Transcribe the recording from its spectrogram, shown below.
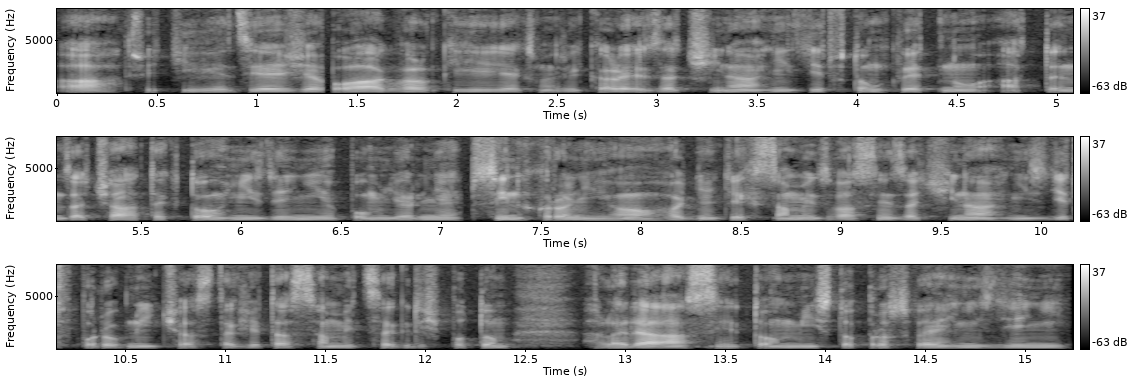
A třetí věc je, že Polák velký, jak jsme říkali, začíná hnízdit v tom květnu a ten začátek toho hnízdění je poměrně synchronní. Jo? Hodně těch samic vlastně začíná hnízdit v podobný čas, takže ta samice, když potom hledá si to místo pro své hnízdění,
